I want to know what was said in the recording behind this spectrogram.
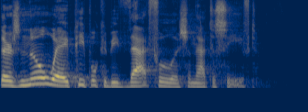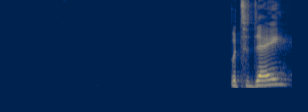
There's no way people could be that foolish and that deceived. But today,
